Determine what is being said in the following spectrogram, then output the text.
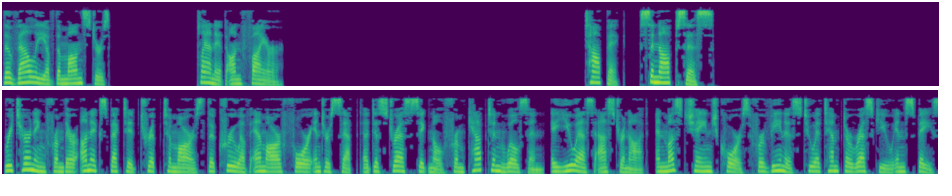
The Valley of the Monsters. Planet on Fire Topic: Synopsis. Returning from their unexpected trip to Mars the crew of MR-4 intercept a distress signal from Captain Wilson, a U.S. astronaut, and must change course for Venus to attempt a rescue in space.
